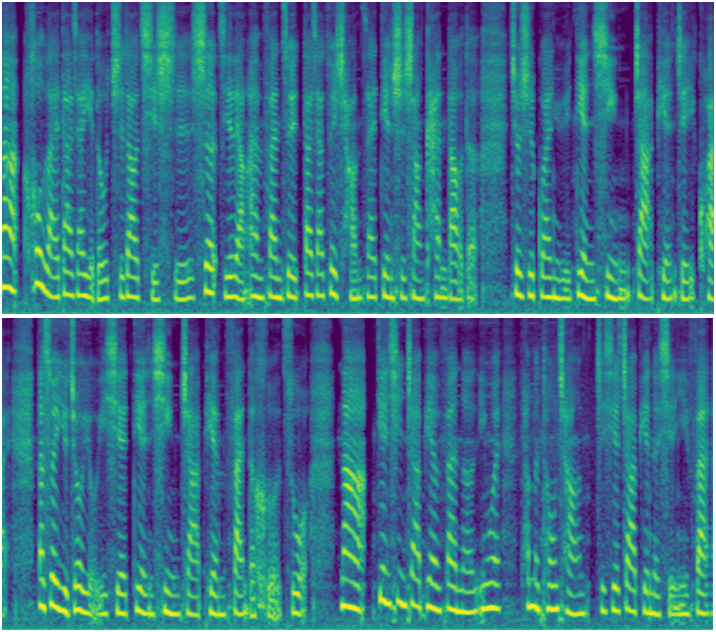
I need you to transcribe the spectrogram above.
那后来大家也都知道，其实涉及两岸犯罪，大家最常在电视上看到的，就是关于电信诈骗这一块。那所以也就有一些电信诈骗犯的合作。那电信诈骗犯呢，因为他们通常这些诈骗的嫌疑犯，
